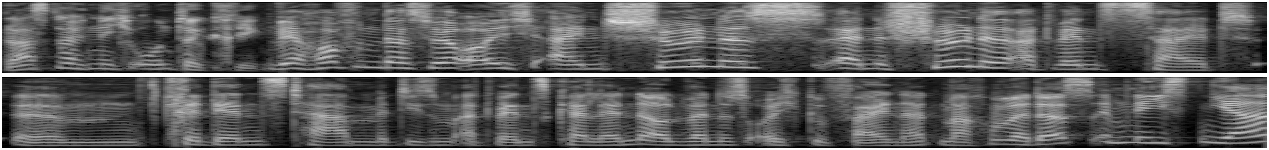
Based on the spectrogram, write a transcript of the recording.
Lasst euch nicht unterkriegen. Wir hoffen, dass wir euch ein schönes, eine schöne Adventszeit ähm, kredenzt haben mit diesem Adventskalender. Und wenn es euch gefallen hat, machen wir das im nächsten Jahr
